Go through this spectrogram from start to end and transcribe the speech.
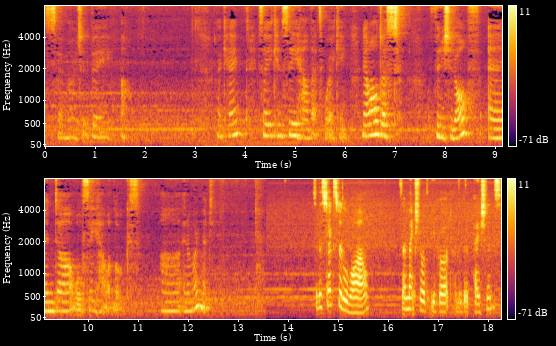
So mote it be. Oh. Okay, so you can see how that's working. Now I'll just finish it off and uh, we'll see how it looks uh, in a moment. So this takes a little while, so make sure that you've got a little bit of patience.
